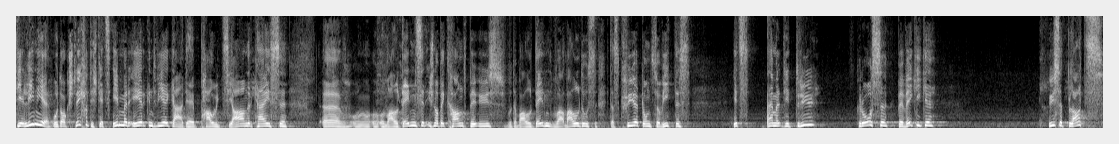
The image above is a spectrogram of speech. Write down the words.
Die Linie, die hier gestrichelt ist, die jetzt immer irgendwie gegeben. Die haben Paulizianer geheissen. Äh, und, und Waldenser ist noch bekannt bei uns, wo der Walden, Waldus das geführt und so weiter. Jetzt haben wir die drei grossen Bewegungen. Unser Platz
